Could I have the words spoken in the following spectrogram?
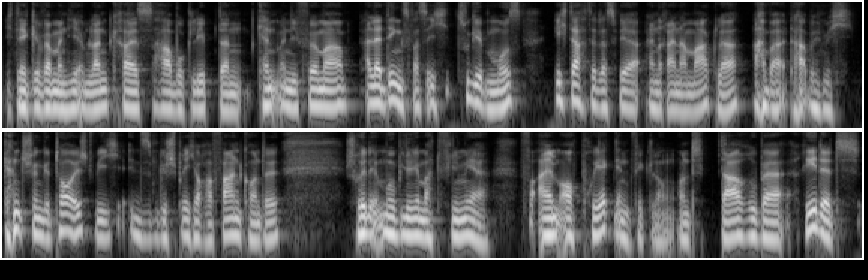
Ich denke, wenn man hier im Landkreis Harburg lebt, dann kennt man die Firma. Allerdings, was ich zugeben muss, ich dachte, das wäre ein reiner Makler, aber da habe ich mich ganz schön getäuscht, wie ich in diesem Gespräch auch erfahren konnte. Schröder Immobilie macht viel mehr, vor allem auch Projektentwicklung. Und darüber redet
